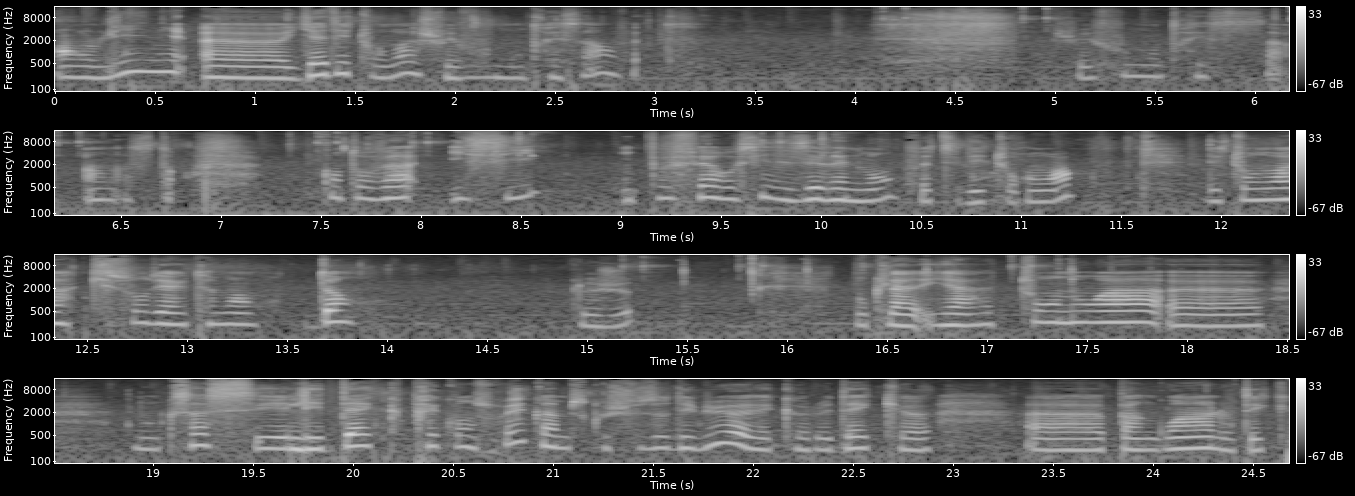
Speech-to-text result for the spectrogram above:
en ligne, euh, il y a des tournois, je vais vous montrer ça en fait. Je vais vous montrer ça un instant. Quand on va ici, on peut faire aussi des événements, en fait c'est des tournois. Des tournois qui sont directement dans le jeu. Donc là, il y a tournoi. Euh, donc ça, c'est les decks préconstruits, comme ce que je faisais au début avec euh, le deck euh, pingouin, le deck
